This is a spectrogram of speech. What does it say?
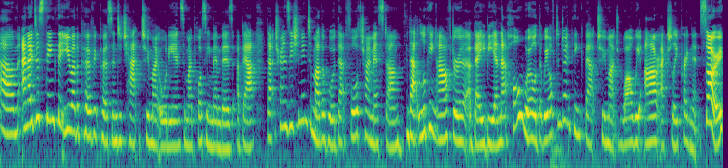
Um, and I just think that you are the perfect person to chat to my audience and my posse members about that transition into motherhood, that fourth trimester, that looking after a baby, and that whole world that we often don't think about too much while we are actually pregnant. So,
